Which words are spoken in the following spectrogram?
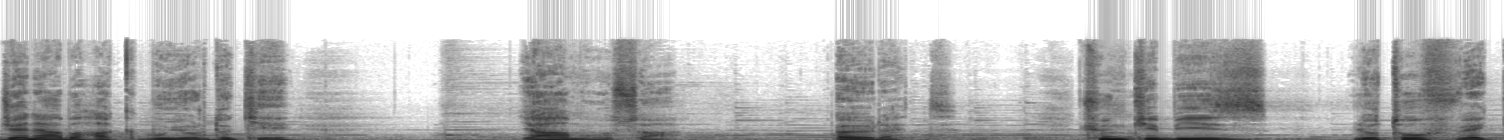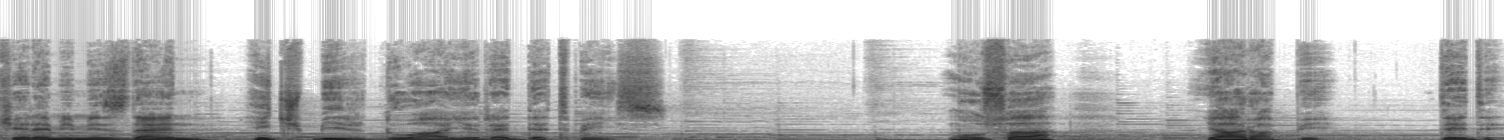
Cenabı Hak buyurdu ki: Ya Musa, öğret. Çünkü biz lütuf ve keremimizden hiçbir duayı reddetmeyiz. Musa, Ya Rabbi dedi.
